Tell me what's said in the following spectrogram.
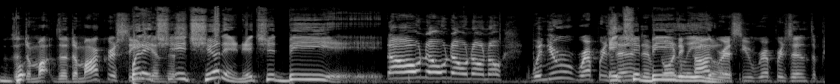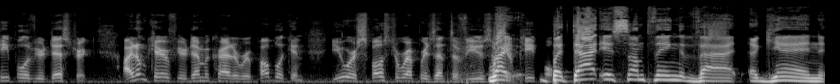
the demo- the democracy. But it, this- it shouldn't. It should be. no, no, no, no, no. When you're a representative be going to legal. Congress, you represent the people of your district. I don't care if you're Democrat or Republican. You are supposed to represent the views of Right. your people. But that is something that, again,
